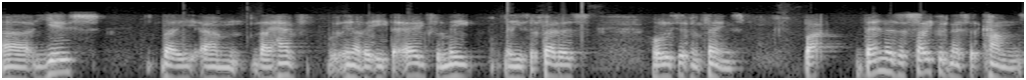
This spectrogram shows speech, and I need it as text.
uh, use. They um, they have you know they eat the eggs, the meat, they use the feathers, all these different things. But then there's a sacredness that comes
